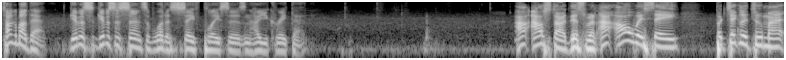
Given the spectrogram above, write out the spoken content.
Talk about that. Give us, give us a sense of what a safe place is and how you create that. I'll, I'll start this one. I always say, particularly to my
